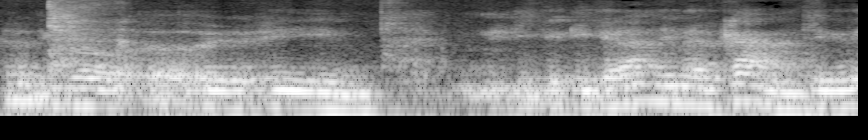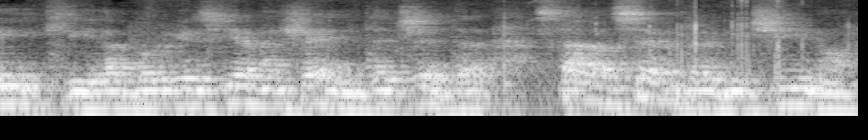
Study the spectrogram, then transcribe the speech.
dico, eh, i, i, grandi mercanti, i ricchi, la borghesia nascente, eccetera, stava sempre vicino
